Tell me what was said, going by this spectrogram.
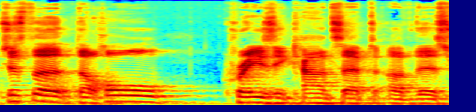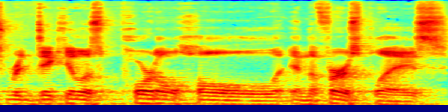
just the the whole crazy concept of this ridiculous portal hole in the first place.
